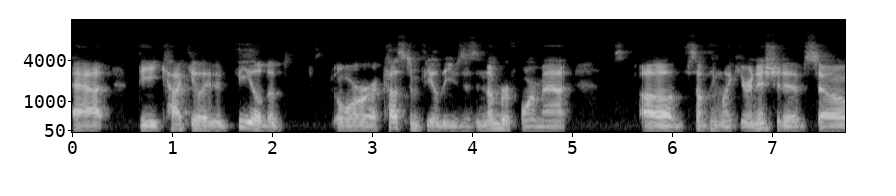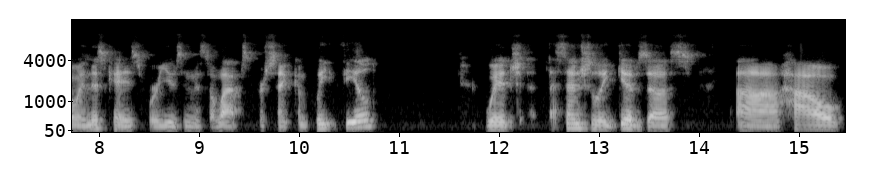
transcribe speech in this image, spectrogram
at the calculated field of, or a custom field that uses a number format of something like your initiative. So in this case, we're using this elapsed percent complete field, which essentially gives us uh, how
